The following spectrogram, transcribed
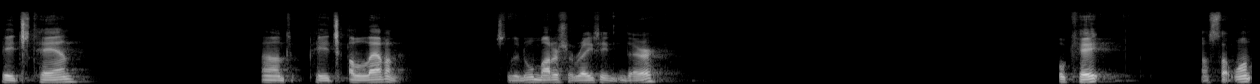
Page ten. And page eleven. So there are no matters arising there. Okay, that's that one.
